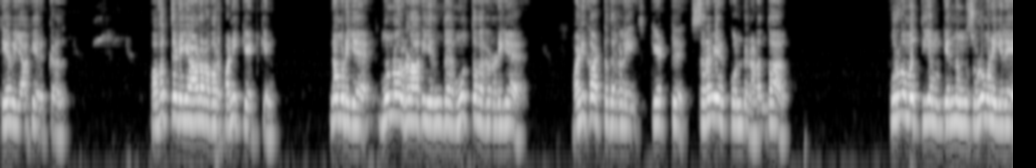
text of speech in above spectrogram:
தேவையாக இருக்கிறது. பவத்திடையாளர் அவர் பணி கேட்கின் நம்முடைய முன்னோர்களாக இருந்த மூத்தவர்களுடைய வழிகாட்டுதல்களை கேட்டு சிறமேற்கொண்டு நடந்தால் புருவமத்தியம் என்னும் சுழுமனையிலே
